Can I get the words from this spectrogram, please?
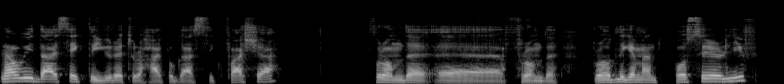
Now we dissect the ureterohypogastric fascia from the uh, from the broad ligament posterior leaf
